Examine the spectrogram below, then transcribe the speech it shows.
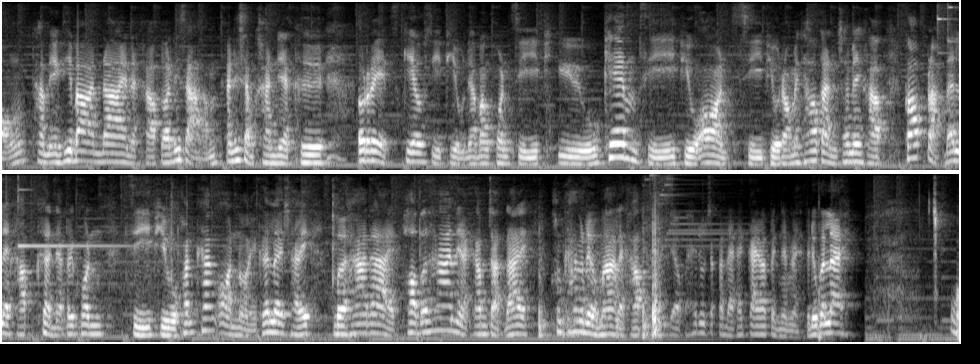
2ทำเองที่บ้านได้นะครับแล้วที่ 3 อันที่สำคัญเนี่ยคือ rate scale สีผิวเนี่ยบางคนสีผิวเข้มสีผิวอ่อน สีผิวเราไม่เท่ากันใช่ไหมครับ ก็ปรับได้เลยครับเขื่อนเนี่ยเป็นคนสีผิวค่อนข้างอ่อนหน่อย ก็เลยใช้เบอร์ 5 ได้ พอเบอร์ 5 เนี่ยกำจัดได้ค่อนข้างเร็วมากเลยครับเดี๋ยวไปให้ดูจั๊กแร้ใกล้ๆว่าเป็นยังไงไปดูกันเลยโอ้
